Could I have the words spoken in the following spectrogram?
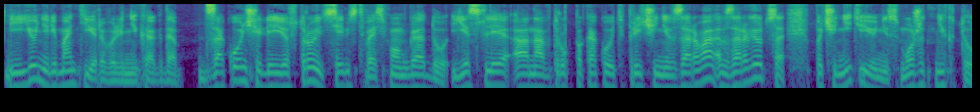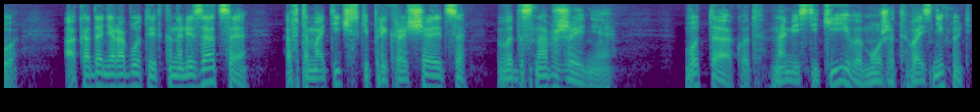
и ее не ремонтировали никогда. Закончили ее строить в 1978 году. Если она вдруг по какой-то причине взорва- взорвется, починить ее не сможет никто. А когда не работает канализация, автоматически прекращается водоснабжение. Вот так вот на месте Киева может возникнуть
